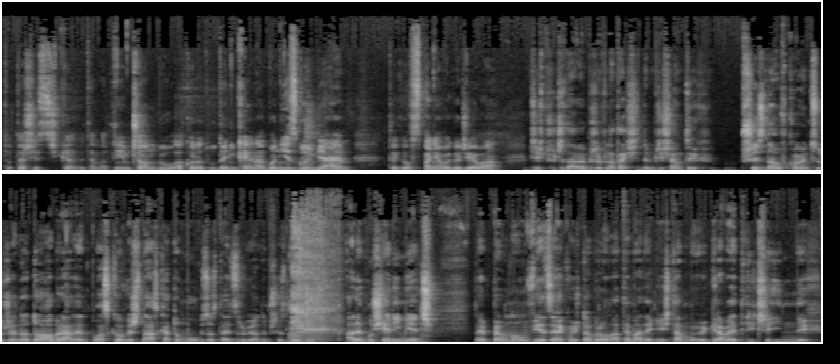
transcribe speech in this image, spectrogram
To też jest ciekawy temat. Nie wiem, czy on był akurat u Denikena, bo nie zgłębiałem tego wspaniałego dzieła. Gdzieś przeczytałem, że w latach 70. przyznał w końcu, że no dobra, ten płaskowy sznazka to mógł zostać zrobiony przez ludzi, ale musieli mieć pełną wiedzę jakąś dobrą na temat jakiejś tam grametrii czy innych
